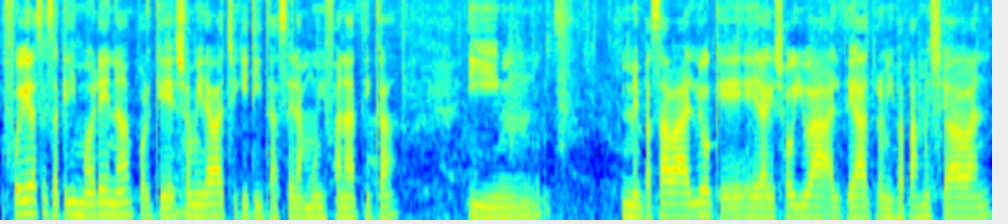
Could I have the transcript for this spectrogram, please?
Fue gracias a Cris Morena, porque yo miraba chiquititas, era muy fanática. Y mm, me pasaba algo que era que yo iba al teatro, mis papás me llevaban.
